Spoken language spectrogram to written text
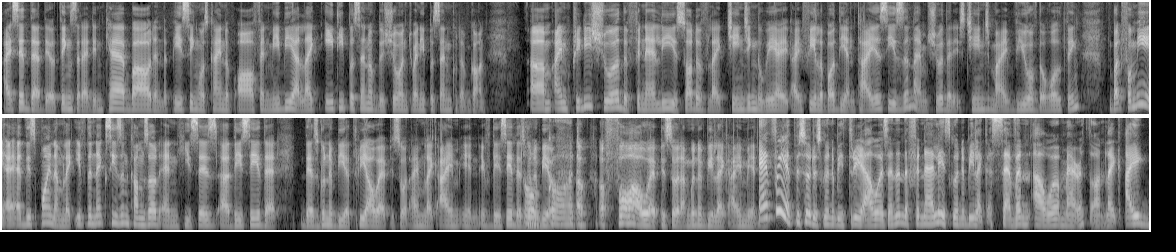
I said that there were things that I didn't care about and the pacing was kind of off, and maybe I liked eighty percent of the show and twenty percent could have gone. Um, I'm pretty sure the finale is sort of like changing the way I, I feel about the entire season. I'm sure that it's changed my view of the whole thing. But for me, at this point, I'm like, if the next season comes out and he says, uh, they say that there's going to be a three hour episode, I'm like, I'm in. If they say there's going to Oh, be a, a, a four hour episode, I'm going to be like, I'm in. Every episode is going to be three hours, and then the finale is going to be like a seven-hour marathon. Like I,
